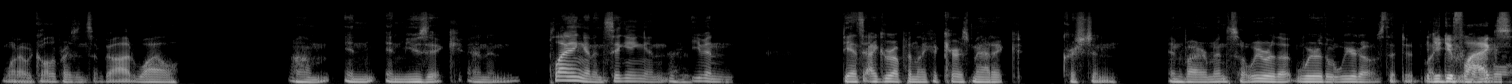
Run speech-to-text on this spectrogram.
what I would call the presence of God while um in in music and in playing and in singing and mm-hmm. even dance. I grew up in like a charismatic Christian environment, so we were the we were the weirdos that did. Like, did you do flags?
